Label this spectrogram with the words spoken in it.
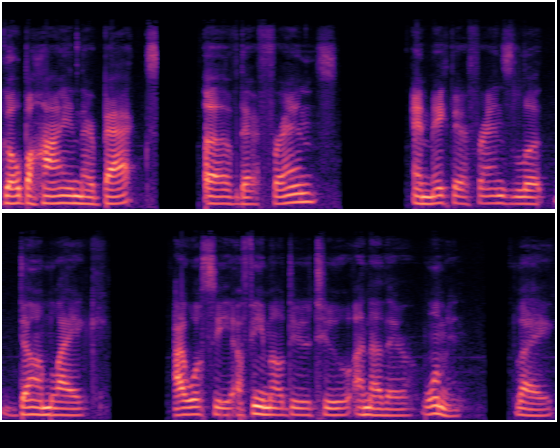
go behind their backs of their friends and make their friends look dumb like i will see a female do to another woman. Like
